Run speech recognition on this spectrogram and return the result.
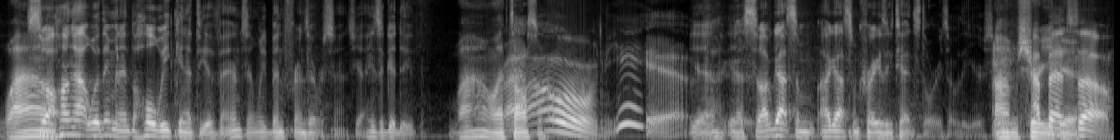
Wow. So I hung out with him and the whole weekend at the event, and we've been friends ever since. Yeah, he's a good dude. Wow, that's awesome. Oh, yeah. Yeah, yeah. So I've got some I got some crazy Ted stories over the years. I'm sure I you bet do. so.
